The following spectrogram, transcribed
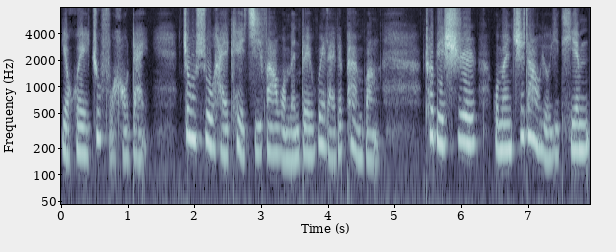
也会祝福后代。种树还可以激发我们对未来的盼望，特别是我们知道有一天。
